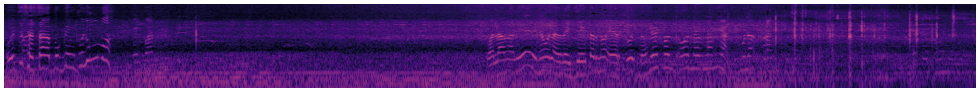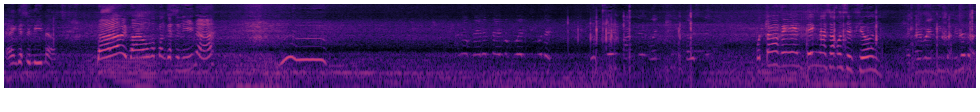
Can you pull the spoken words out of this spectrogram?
Uy, ito sasabog yung gulong mo. Walang ano yan, eh, no? walang radiator, no? Air cooled, no? Second owner lang yan. Simula brand new. Ayan, gasolina. Ba, iba ka pang gasolina, ha? Ano, kailan tayo mag-welding ulit? Tuesday, Monday, Wednesday, Thursday. Punta ka kay Enteng, nasa Concepcion. Nagme-welding pa sila doon.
